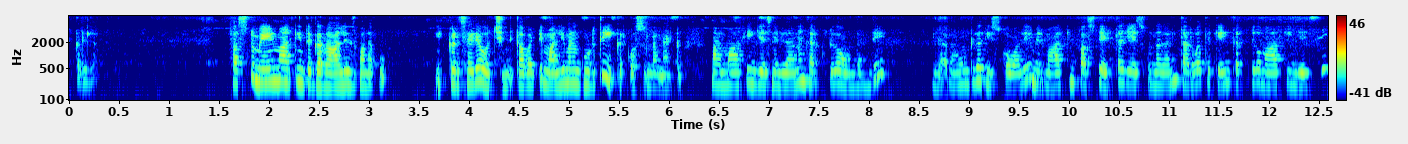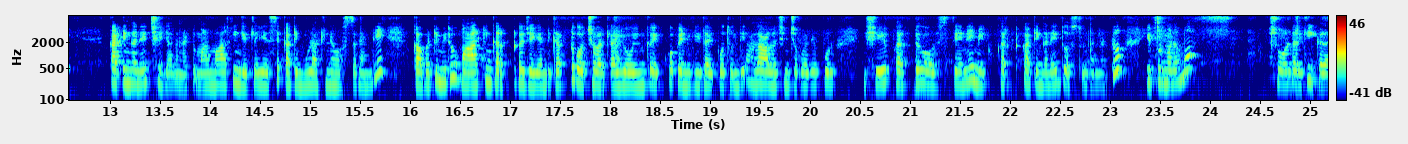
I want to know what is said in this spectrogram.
ఇక్కడ ఇలా. ఫస్ట్ మెయిన్ మార్కింగ్ దగ్గర రాలేదు మనకు. ఇక్కడ సైడే వచ్చింది. కాబట్టి మళ్ళీ మనం కుడితే ఇక్కడికి వస్తుంది అన్నట్టు. మనం మార్కింగ్ చేసిన విధానం కరెక్ట్గా ఉందండి. ఇలా రౌండ్గా తీసుకోవాలి. మీరు మార్కింగ్ ఫస్ట్ ఎట్లా చేసుకున్నా కానీ తర్వాత ఏం కరెక్ట్గా మార్కింగ్ చేసి కటింగ్ అనేది చేయాలన్నట్టు. మనం మార్కింగ్ ఎట్లా చేస్తే కటింగ్ కూడా అట్లనే వస్తుందండి. కాబట్టి మీరు మార్కింగ్ కరెక్ట్గా చేయండి. కరెక్ట్గా వచ్చేవరకు అయ్యో ఇంకా ఎక్కువ పెన్ గీత అయిపోతుంది. అలా ఆలోచించకూడదు. ఇప్పుడు ఈ షేప్ కరెక్ట్గా వస్తేనే మీకు కరెక్ట్ కటింగ్ అనేది వస్తుంది అన్నట్టు. ఇప్పుడు మనము షోల్డర్కి ఇక్కడ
